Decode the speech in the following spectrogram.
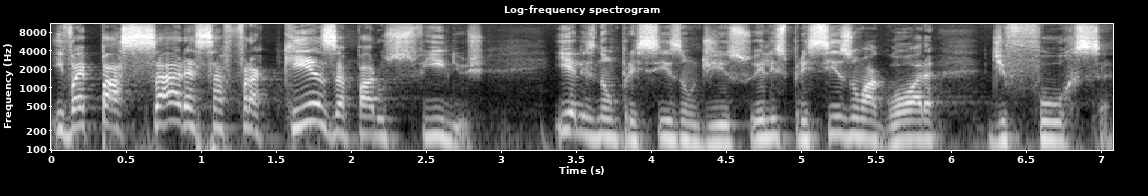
e vai passar essa fraqueza para os filhos. E eles não precisam disso, eles precisam agora de força.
